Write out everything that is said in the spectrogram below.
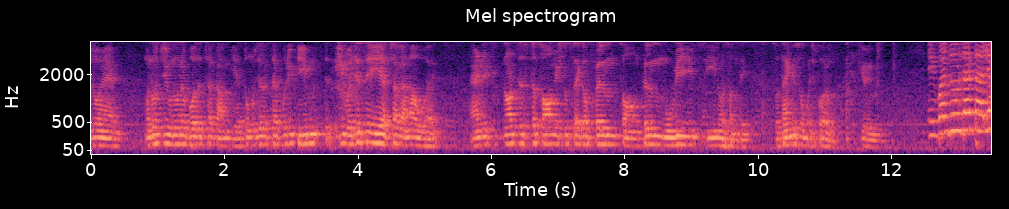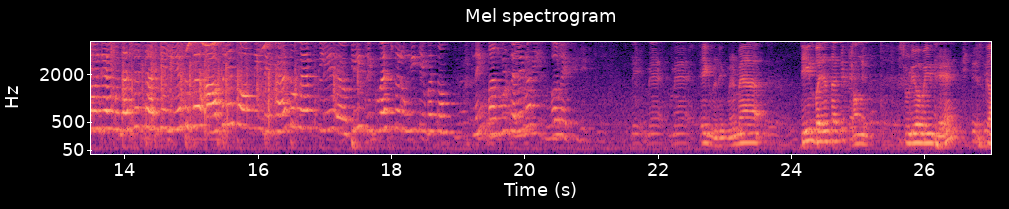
जो हैं मनोज जी उन्होंने बहुत अच्छा काम किया। तो मुझे लगता है पूरी टीम की वजह से ये अच्छा गाना हुआ है। And it not just a song it looks like a film song film movie scene और something so thank you so much for giving me एक बार जोरदार तालियाँ हो जाए मुदस्सिर सर के लिए। तो सर आपने सॉन्ग नहीं देखा है तो मैं प्लीज़ रिक्वेस्ट करूँगी कि बार सॉन्ग नहीं बाद में चलेगा? ऑलराइट मैं मैं एक मिनट एक मिनट मैं तीन बजे तक हम स्टूडियो में ही थे। इसका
